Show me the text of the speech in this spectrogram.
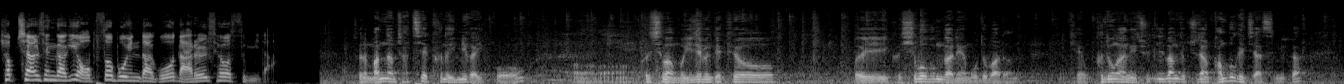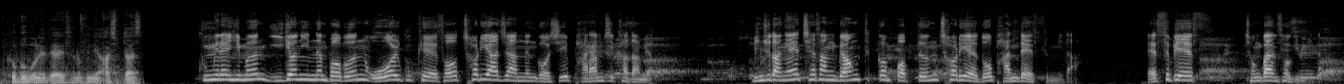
협치할 생각이 없어 보인다고 날을 세웠습니다. 저는 만남 자체에 큰 의미가 있고 어, 그렇지만 뭐 이재명 대표의 그 15분간의 모두 발언 이렇게 그동안의 주- 일방적 주장을 반복했지 않습니까? 그 부분에 대해서는 굉장히 아쉽다는 국민의힘은 이견이 있는 법은 5월 국회에서 처리하지 않는 것이 바람직하다며 민주당의 최상병 특검법 등 처리에도 반대했습니다. SBS 정반석입니다.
